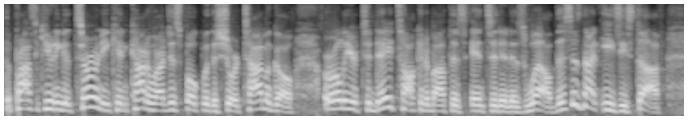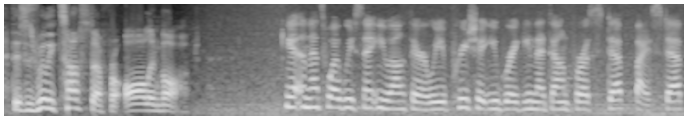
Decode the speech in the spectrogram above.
the prosecuting attorney, Ken Cotter, who I just spoke with a short time ago, earlier today talking about this incident as well. This is not easy stuff. This is really tough stuff for all involved. Yeah, and that's why we sent you out there. We appreciate you breaking that down for us step by step.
